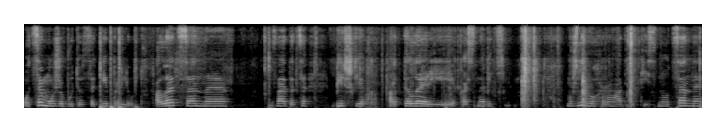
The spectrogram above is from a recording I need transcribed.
Оце може бути ось такий прильот. Але це не, знаєте, це більш як артилерія якась, навіть, можливо, град якийсь. Ну, це не,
